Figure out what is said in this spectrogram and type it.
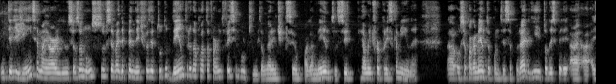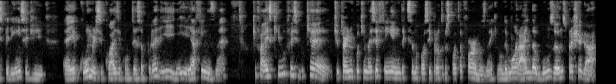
inteligência maior nos seus anúncios, você vai depender de fazer tudo dentro da plataforma do Facebook. Então, garantir que seu pagamento, se realmente for para esse caminho, né? o seu pagamento aconteça por ali, toda a, a experiência de é, e-commerce quase aconteça por ali e afins, né? Que faz que o Facebook é, te torne um pouquinho mais refém ainda que você não possa ir para outras plataformas, né? Que vão demorar ainda alguns anos para chegar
